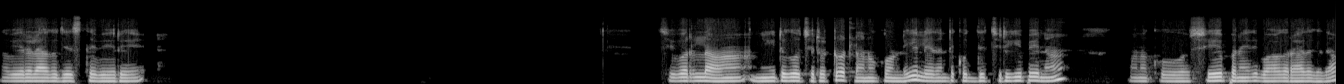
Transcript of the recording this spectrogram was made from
వేరేలాగా చేస్తే వేరే. చివర్లా నీట్గా వచ్చేటట్టు అట్లా అనుకోండి. లేదంటే కొద్దిగా చిరిగిపోయినా మనకు షేప్ అనేది బాగా రాదు కదా.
